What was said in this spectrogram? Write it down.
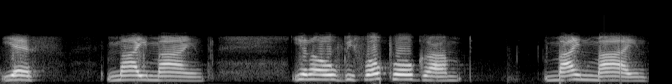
Yes, my mind. You know, before program, my mind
